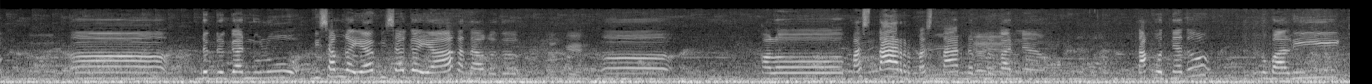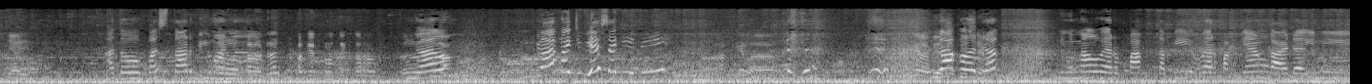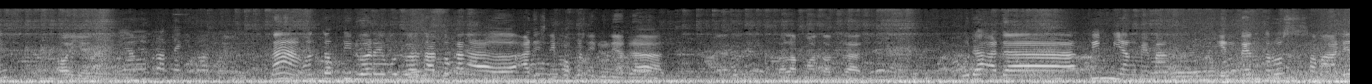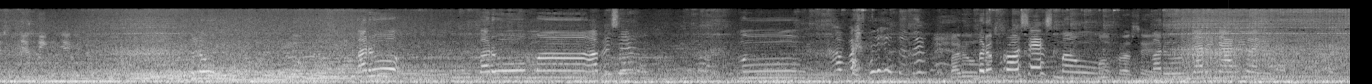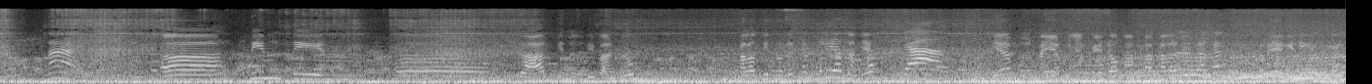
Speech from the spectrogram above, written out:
eh, deg-degan dulu bisa nggak ya bisa nggak ya kata aku tuh Oke. Eh, kalau pas tar pas tar deg-degannya takutnya tuh kebalik Ya, ya. atau pas tar Itu gimana kalau drag pakai protektor eh, enggak tulang. enggak baju biasa gini Oke lah. Enggak kalau drag minimal wear pack tapi wear packnya nggak ada ini Oh iya. iya. Nah, untuk di 2021 kan eh, Adis nih fokus di dunia drag. Balap motor drag. Udah ada tim yang memang intens terus sama Adis nyetingnya gitu. belum Belum. baru baru me, apa sih meng apa itu teh? Baru baru proses mau mau proses. baru nyari nyari lagi Nah, eh, tim-tim eh, drag gitu di Bandung. Kalau tim drag kan kelihatan ya, ya dia kayak punya pedok apa. Kalau di drag kan kayak gini gitu kan.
